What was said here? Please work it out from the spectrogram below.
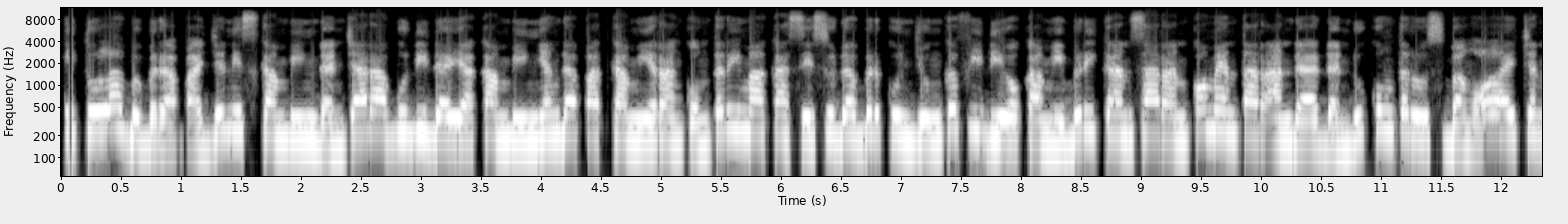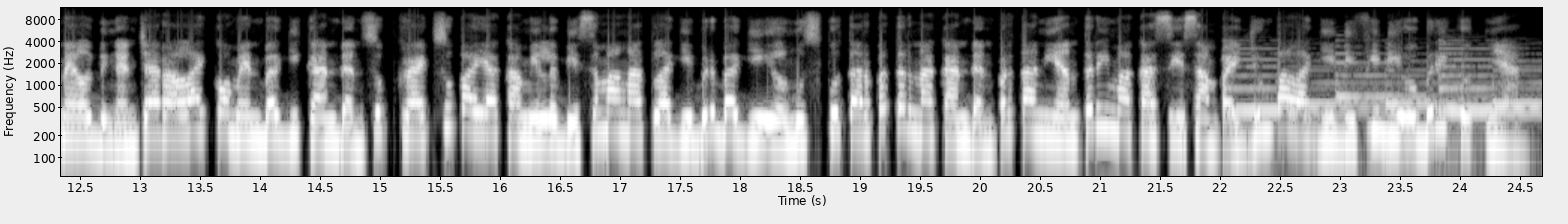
Itulah beberapa jenis kambing dan cara budidaya kambing yang dapat kami rangkum. Terima kasih sudah berkunjung ke video kami. Berikan saran komentar Anda dan dukung terus Bang Olay Channel dengan cara like, komen, bagikan dan subscribe supaya kami lebih semangat lagi berbagi ilmu seputar peternakan dan pertanian. Terima kasih sampai jumpa lagi di video berikutnya.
